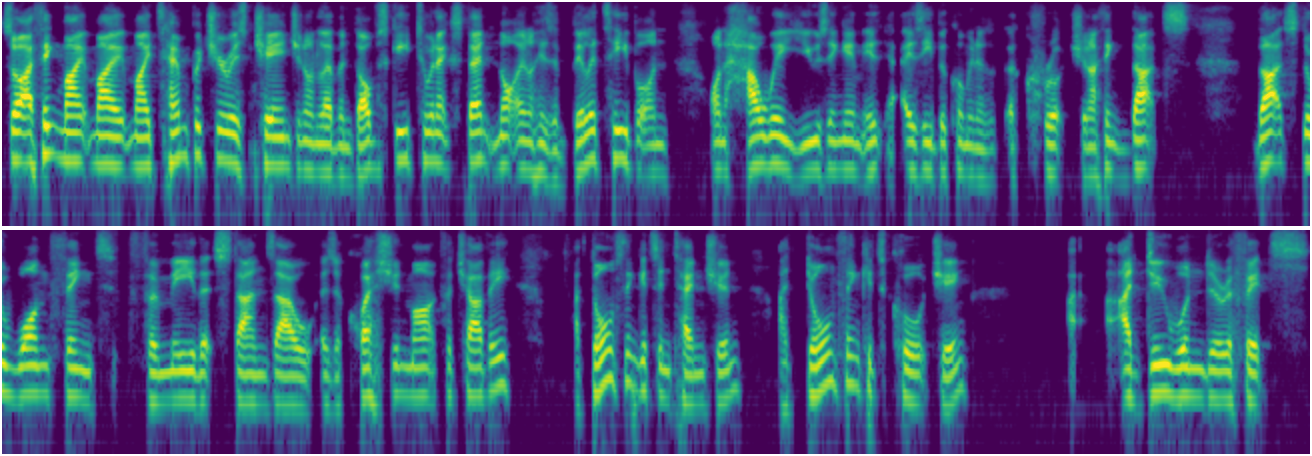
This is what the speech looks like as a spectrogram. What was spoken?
so I think my my my temperature is changing on Lewandowski to an extent, not on his ability, but on on how we're using him. Is, is he becoming a, a, crutch? And I think that's that's the one thing t- for me that stands out as a question mark for Xavi. I don't think it's intention. I don't think it's coaching. I, I do wonder if it's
